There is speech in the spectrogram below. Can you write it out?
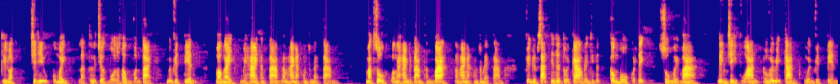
kỷ luật chiến hữu của mình là Thứ trưởng Bộ Giao thông Vận tải Nguyễn Việt Tiến vào ngày 12 tháng 8 năm 2008. Mặc dù vào ngày 28 tháng 3 năm 2008, Viện Kiểm sát Nhân dân tối cao đã chính thức công bố quyết định số 13 đình chỉ vụ án đối với bị can Nguyễn Việt Tiến.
